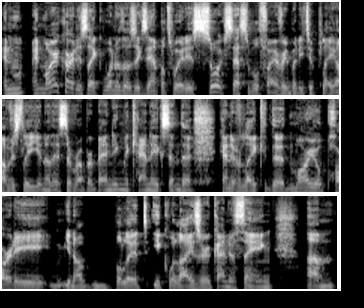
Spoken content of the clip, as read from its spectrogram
and and Mario Kart is like one of those examples where it is so accessible for everybody to play. Obviously, you know, there's the rubber banding mechanics and the kind of like the Mario Party, you know, bullet equalizer kind of thing. Um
